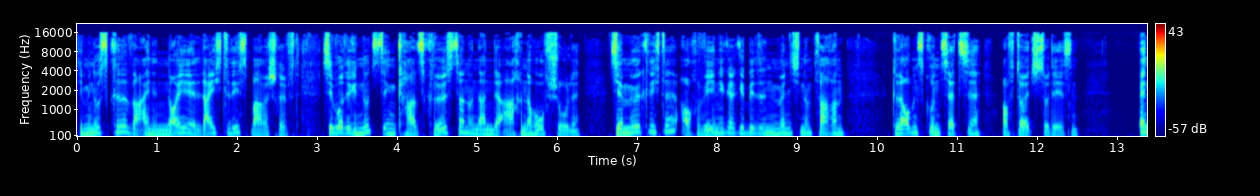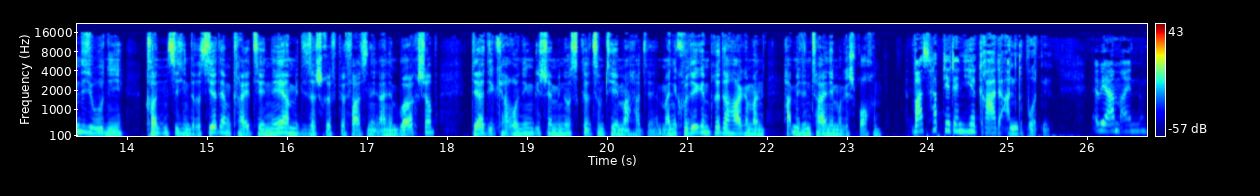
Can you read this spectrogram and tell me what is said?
Die Minuskel war eine neue, leicht lesbare Schrift. Sie wurde genutzt in Karls Klöstern und an der Aachener Hofschule. Sie ermöglichte auch weniger gebildeten Mönchen und Pfarrern, Glaubensgrundsätze auf Deutsch zu lesen. Ende Juni konnten sich Interessierte am KIT näher mit dieser Schrift befassen in einem Workshop, der die karolingische Minuskel zum Thema hatte. Meine Kollegin Britta Hagemann hat mit den Teilnehmern gesprochen. Was habt ihr denn hier gerade angeboten? Wir haben einen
